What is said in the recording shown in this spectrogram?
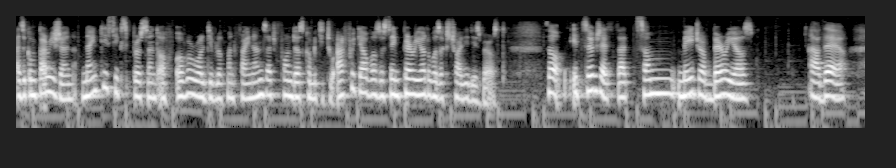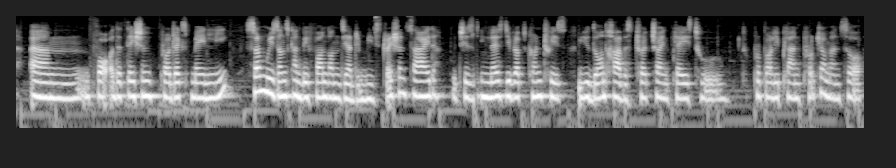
As a comparison, 96% of overall development finance that funders committed to Africa over the same period was actually disbursed. So it suggests that some major barriers are there um, for adaptation projects mainly, some reasons can be found on the administration side, which is in less developed countries, you don't have a structure in place to, to properly plan procurement. So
